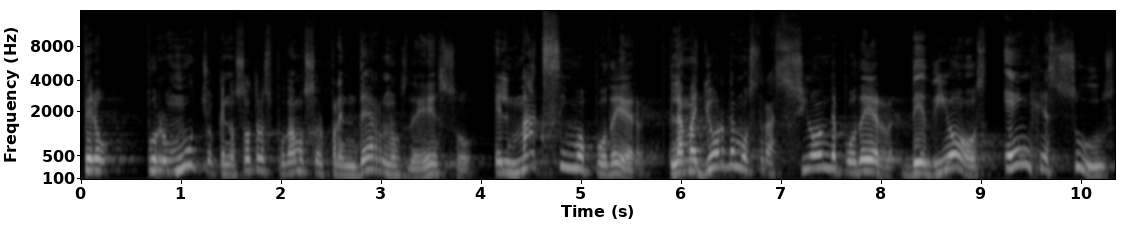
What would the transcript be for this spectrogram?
Pero por mucho que nosotros podamos sorprendernos de eso, el máximo poder, la mayor demostración de poder de Dios en Jesús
